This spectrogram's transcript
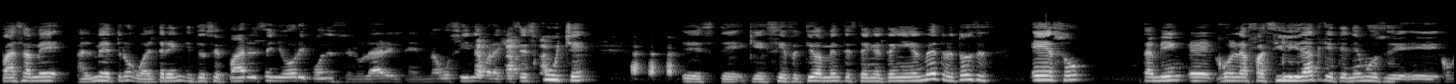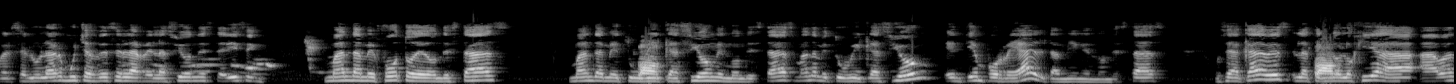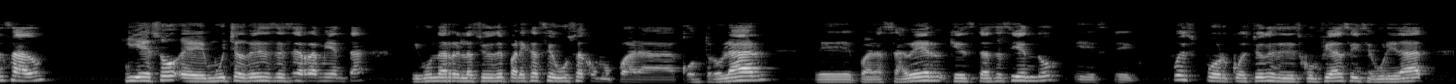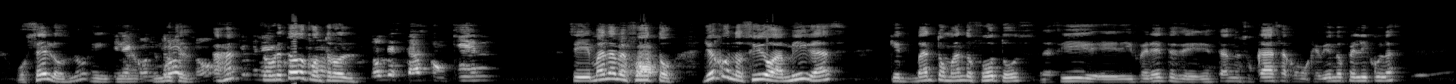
pásame al metro o al tren, entonces para el señor y pone su celular en, una bocina para que se escuche este, que si efectivamente está en el tren y en el metro. Entonces, eso también eh, con la facilidad que tenemos eh, con el celular, muchas veces las relaciones te dicen, mándame foto de donde estás, mándame tu ubicación en donde estás, mándame tu ubicación en tiempo real también en donde estás. O sea, cada vez la tecnología ha, avanzado y eso eh, muchas veces esa herramienta en unas relaciones de pareja se usa como para controlar, eh, para saber qué estás haciendo, este, pues por cuestiones de desconfianza, inseguridad o celos, ¿no? En, y control, ¿no? Ajá, sobre todo control. ¿Dónde estás? ¿Con quién? Sí, mándame foto. Yo he conocido amigas que van tomando fotos así eh, diferentes, eh, estando en su casa, como que viendo películas,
